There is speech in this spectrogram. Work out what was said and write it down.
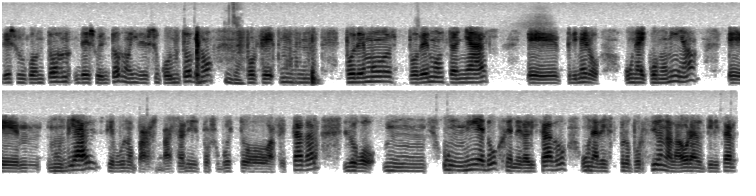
de su contorno de su entorno y de su contorno porque mm, podemos podemos dañar eh, primero una economía eh, mundial, que bueno, va, a salir por supuesto afectada, luego mm, un miedo generalizado, una desproporción a la hora de utilizar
